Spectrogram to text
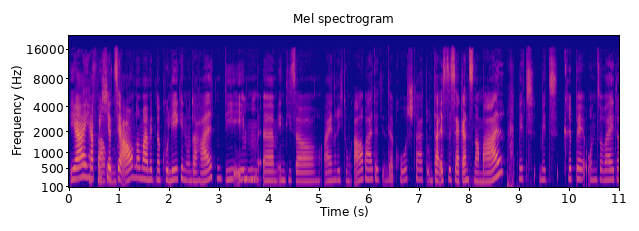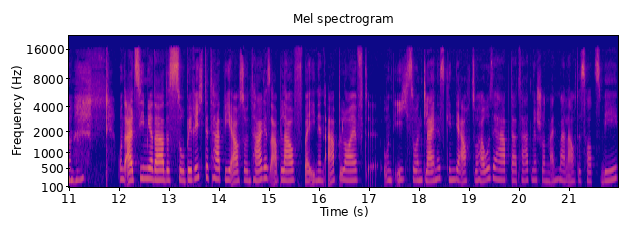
Ja, ich habe mich jetzt ja auch nochmal mit einer Kollegin unterhalten, die eben Mhm. ähm, in dieser Einrichtung arbeitet in der Großstadt. Und da ist es ja ganz normal mit, mit Grippe und so weiter. Mhm. Und als sie mir da das so berichtet hat, wie auch so ein Tagesablauf bei ihnen abläuft äh, und ich so ein kleines Kind ja auch zu Hause habe, da tat mir schon manchmal auch das Herz weh.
